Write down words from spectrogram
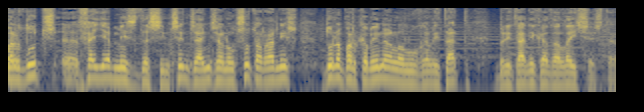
perduts eh, feia més de 500 anys en els soterranis d'un aparcament a la localitat britànica de Leicester.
